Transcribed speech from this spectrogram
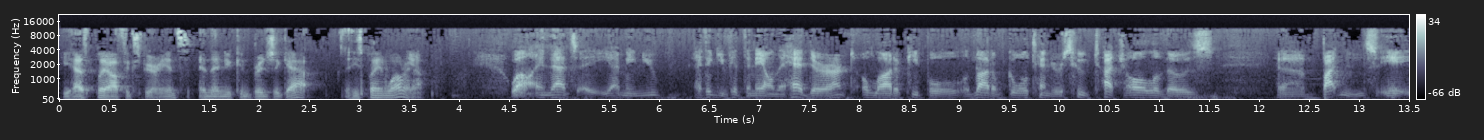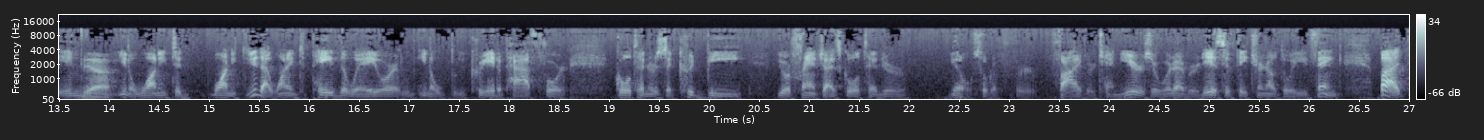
He has playoff experience, and then you can bridge the gap. And he's playing well right yeah. now. Well, and that's, I mean, you I think you've hit the nail on the head. There aren't a lot of people, a lot of goaltenders who touch all of those uh, buttons in, in yeah. you know wanting to wanting to do that, wanting to pave the way or you know create a path for goaltenders that could be your franchise goaltender, you know, sort of for five or ten years or whatever it is if they turn out the way you think. But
